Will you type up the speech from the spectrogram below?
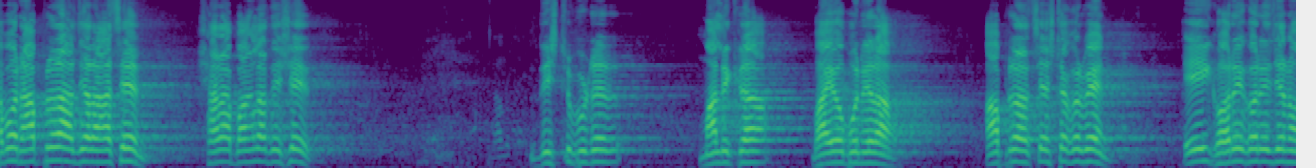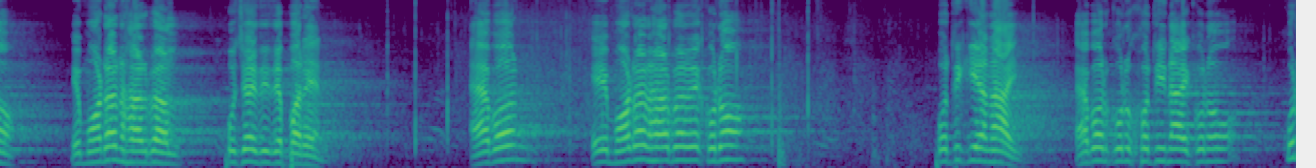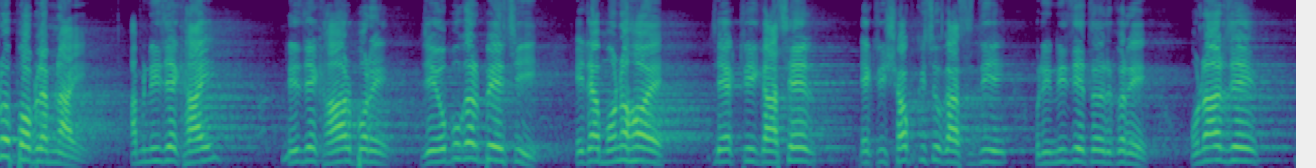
এবং আপনারা যারা আছেন, সারা বাংলাদেশের ডিস্ট্রিবিউটর মালিকরা, ভাই ও বোনেরা, আপনারা চেষ্টা করবেন এই ঘরে ঘরে যেন এই মডার্ন হার্বাল পৌঁছায় দিতে পারেন। এবং এই মডার্ন হার্বালের কোনো প্রতিক্রিয়া নাই এবং কোনো ক্ষতি নাই, কোনো কোনো প্রবলেম নাই। আমি নিজে খাই, নিজে খাওয়ার পরে যে উপকার পেয়েছি, এটা মনে হয় যে একটি গাছের, একটি সব কিছু গাছ দিয়ে উনি নিজে তৈরি করে। ওনার যে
